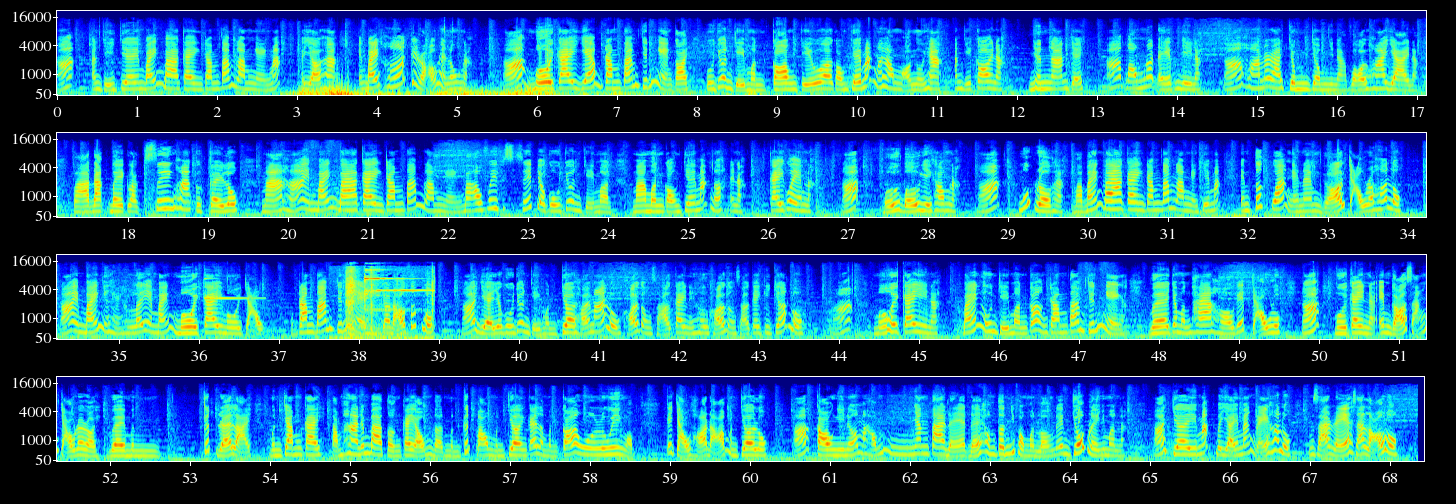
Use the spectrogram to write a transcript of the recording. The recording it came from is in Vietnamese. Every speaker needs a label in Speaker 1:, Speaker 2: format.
Speaker 1: đó, anh chị chê em bán 3 cây 185 ngàn mắt Bây giờ ha, em bán hết cái rổ này luôn nè. Đó 10 cây giá 189 ngàn coi. Cô chú anh chị mình còn chịu ờ, còn chê mắt nữa không, mọi người ha? Anh chị coi nè, nhìn nè anh chị. Đó, bông nó đẹp gì nè. Đó, hoa nó ra chùm chùm gì nè, vòi hoa dài nè. Và đặc biệt là xiên hoa cực kỳ luôn. Mà hả, em bán 3 cây 185 ngàn bao phí ship cho cô chú anh chị mình. Mà mình còn chê mắt nữa. Đây nè, cây của em nè. Đó, bự bự gì không nè đó mút ruột hả? Mà bán 3 cây 185 ngàn che mắt. Em tức quá, ngày nay em gỡ chậu ra hết luôn. Đó, em bán như hàng thanh lý, em bán 10 cây 10 chậu 189 ngàn cho đỡ tức luôn. Đó, về cho cô chú anh chị mình chơi thoải mái luôn, khỏi cần sợ cây này hư, khỏi cần sợ cây kia chết luôn. Đó 10 cây gì nè, bán của anh chị mình có 189 ngàn à. về cho mình tha hồ ghép chậu luôn. Đó 10 cây nè, em gỡ sẵn chậu ra rồi, về mình kích rễ lại, mình chăm cây, tầm 2 đến 3 tuần cây ổn định, mình kích bông, mình chơi một cái là mình có nguyên một cái chậu thỏ đỏ mình chơi luôn. Đó, còn gì nữa mà không nhanh tay để để thông tin với phòng bình luận để em chốt liền cho mình nè. Đó, chơi mắt bây giờ em bán rẻ hết luôn, em xả rẻ, xả lỗ luôn.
